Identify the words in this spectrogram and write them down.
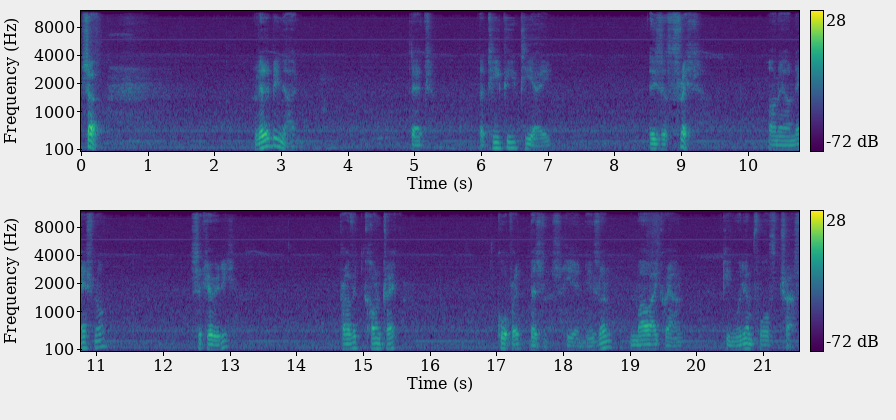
So, let it be known that the TPPA is a threat on our national security, private contract, corporate business here in New Zealand, Maui Crown, King William IV Trust.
